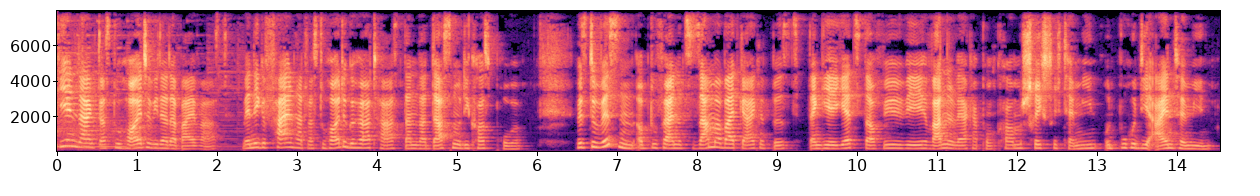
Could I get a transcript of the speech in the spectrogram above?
Vielen Dank, dass du heute wieder dabei warst. Wenn dir gefallen hat, was du heute gehört hast, dann war das nur die Kostprobe. Willst du wissen, ob du für eine Zusammenarbeit geeignet bist? Dann gehe jetzt auf www.wandelwerker.com-termin und buche dir einen Termin.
